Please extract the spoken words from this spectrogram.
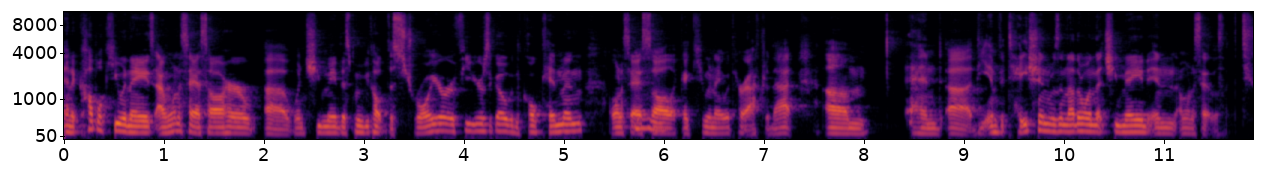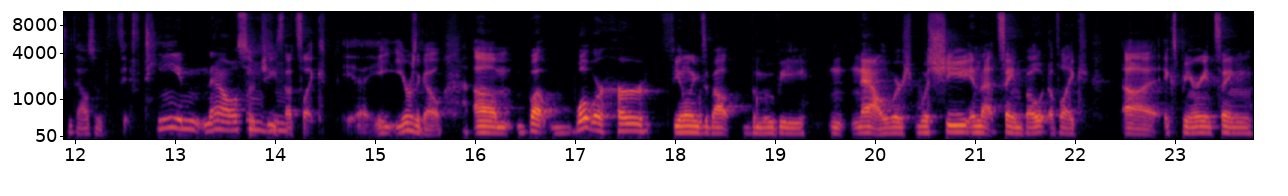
in a couple Q and A's. I want to say I saw her uh, when she made this movie called Destroyer a few years ago with Nicole Kidman. I want to say mm-hmm. I saw like a Q and A with her after that. Um, and uh, the invitation was another one that she made in I want to say it was like 2015 now. So mm-hmm. geez, that's like eight years ago. Um, but what were her feelings about the movie now? Where was she in that same boat of like uh, experiencing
